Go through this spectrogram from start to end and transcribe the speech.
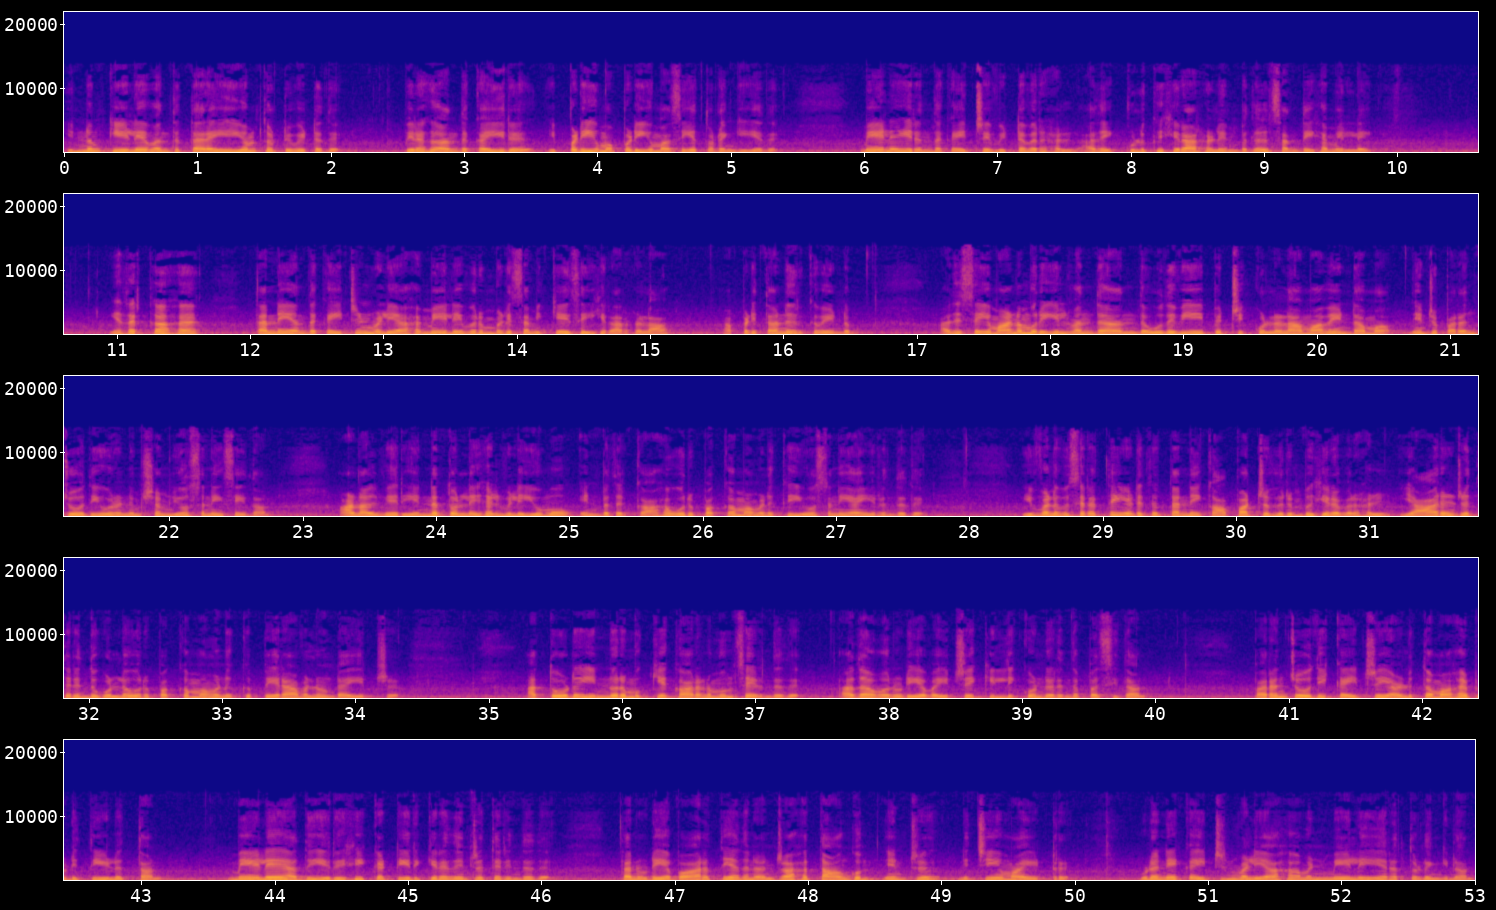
இன்னும் கீழே வந்து தரையையும் தொட்டுவிட்டது. பிறகு அந்த கயிறு இப்படியும் அப்படியும் அசையத் தொடங்கியது. மேலே இருந்த கயிற்றை விட்டவர்கள் அதை குலுக்குகிறார்கள் என்பதில் சந்தேகமில்லை. எதற்காக தன்னை அந்த கயிற்றின் வழியாக மேலே வரும்படி சமிக்கை செய்கிறார்களா? அப்படித்தான் இருக்க வேண்டும். அதிசயமான முறையில் வந்த அந்த உதவியை பற்றி கொள்ளலாமா வேண்டாமா? என்று பரஞ்சோதி ஒரு நிமிஷம் யோசனை செய்தான். ஆனால் வேறு என்ன தொல்லைகள் விளையுமோ என்பதற்காக ஒரு பக்கம் அவனுக்கு யோசனையாயிருந்தது. இவ்வளவு சிரத்தை எடுத்து தன்னை காப்பாற்ற விரும்புகிறவர்கள் யார் என்று தெரிந்து கொள்ள ஒரு பக்கம் அவனுக்கு பேராவல் உண்டாயிற்று. அத்தோடு இன்னொரு முக்கிய காரணமும் சேர்ந்தது. அது அவனுடைய வயிற்றை கிள்ளிக் கொண்டிருந்த பசிதான். பரஞ்சோதி கயிற்றை அழுத்தமாக பிடித்து இழுத்தான். மேலே அது இறுகி கட்டியிருக்கிறது என்று தெரிந்தது. தன்னுடைய பாரத்தை அது நன்றாக தாங்கும் என்று நிச்சயமாயிற்று. உடனே கயிற்றின் வழியாக அவன் மேலே ஏறத் தொடங்கினான்.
